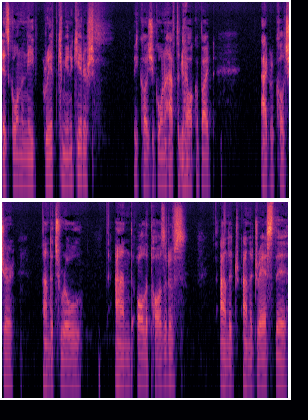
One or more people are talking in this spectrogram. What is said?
is going to need great communicators because you're going to have to yeah. talk about agriculture and its role and all the positives and and address the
